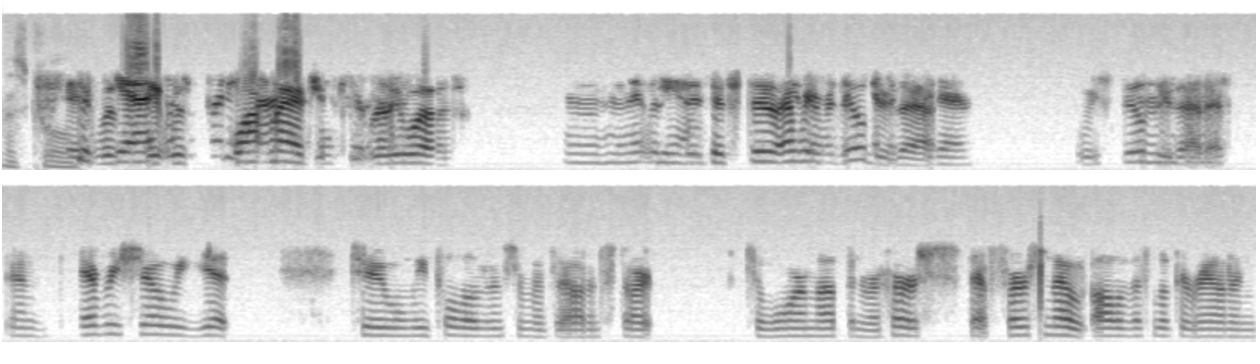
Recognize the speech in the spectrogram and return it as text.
That's cool. It was yeah, it, it was, was quite magic. It really was. Mm-hmm. It was. Yeah. It's still, and we still do that. There. We still mm-hmm. do that, and every show we get to when we pull those instruments out and start to warm up and rehearse that first note, all of us look around and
